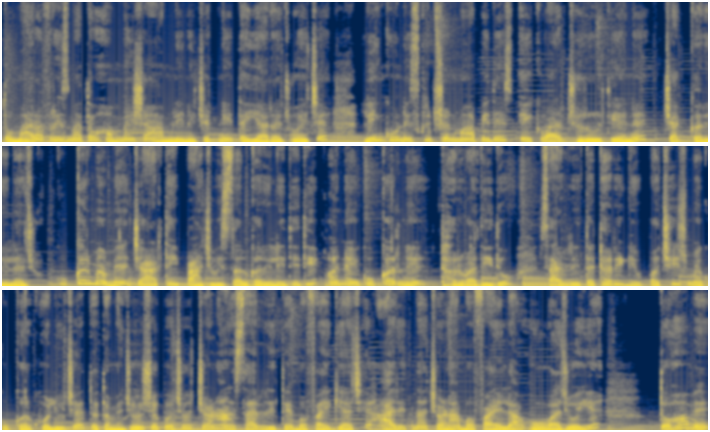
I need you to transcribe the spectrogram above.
તો મારા ફ્રીજમાં તો હંમેશા આમલીની ચટણી તૈયાર જ હોય છે. લિંક હું ડિસ્ક્રિપ્શનમાં આપી દઈશ. એકવાર જરૂરથી એને ચેક કરી લેજો. કુકરમાં મેં ચારથી પાંચ વિસલ કરી લીધી હતી અને કુકરને ઠરવા દીધું સારી રીતે ઠરી ગયું, પછી જ મેં કુકર ખોલ્યું છે. તો તમે જોઈ શકો છો, ચણા સારી રીતે બફાઈ ગયા છે. આ રીતના ચણા બફાયેલા હોવા જોઈએ. તો હવે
